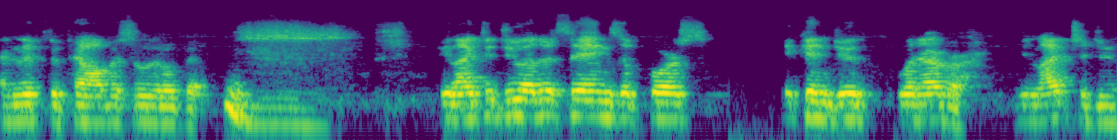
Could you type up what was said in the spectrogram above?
and lift the pelvis a little bit. If you like to do other things, of course, you can do whatever you like to do.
